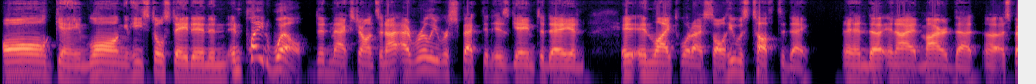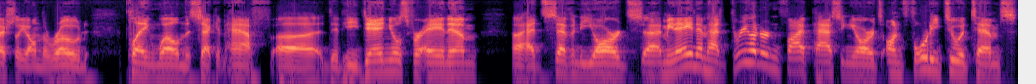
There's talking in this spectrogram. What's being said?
all game long, and he still stayed in and, and played well. Did Max Johnson? I, I, really respected his game today and, and liked what I saw. He was tough today and uh, and I admired that, uh, especially on the road, playing well in the second half. Uh, did he? Daniels for A and M uh, had 70 yards. I mean, A and M had 305 passing yards on 42 attempts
